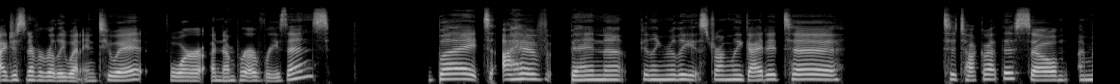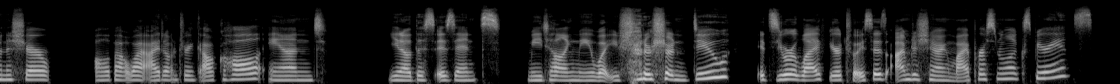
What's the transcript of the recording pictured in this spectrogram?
I just never really went into it for a number of reasons. But I have been feeling really strongly guided to to talk about this, so I'm going to share all about why I don't drink alcohol and you know, this isn't me telling me what you should or shouldn't do. It's your life, your choices. I'm just sharing my personal experience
